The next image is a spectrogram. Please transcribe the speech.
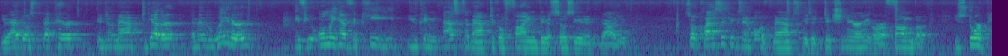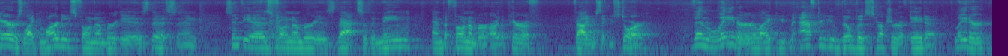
You add those, that pair into the map together, and then later, if you only have the key, you can ask the map to go find the associated value. So a classic example of maps is a dictionary or a phone book. You store pairs like Marty's phone number is this, and Cynthia's phone number is that. So the name and the phone number are the pair of values that you store. Then later, like you, after you build the structure of data, later,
